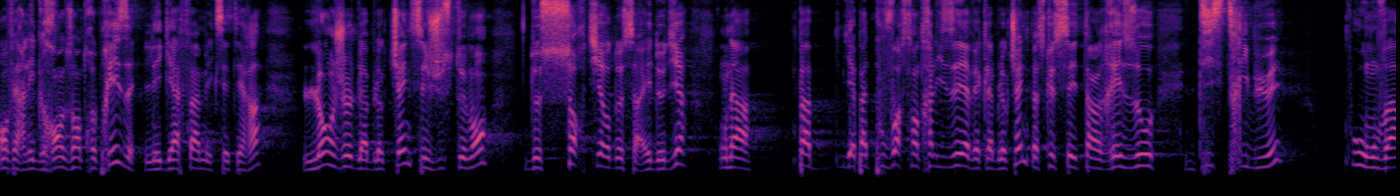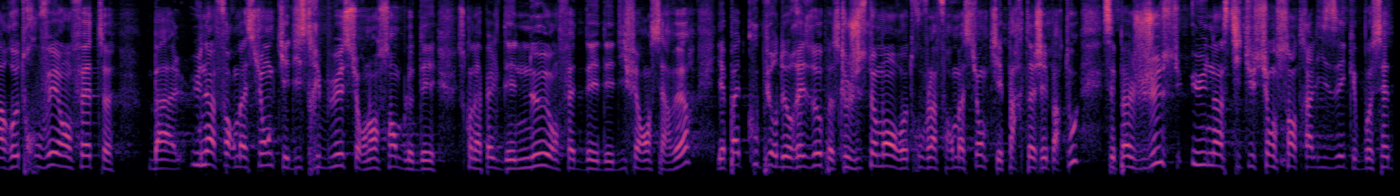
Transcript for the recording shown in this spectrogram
Envers les grandes entreprises, les GAFAM, etc. L'enjeu de la blockchain, c'est justement de sortir de ça et de dire on a il n'y a pas de pouvoir centralisé avec la blockchain parce que c'est un réseau distribué où on va retrouver en fait bah, une information qui est distribuée sur l'ensemble des ce qu'on appelle des nœuds en fait des, différents serveurs. Il n'y a pas de coupure de réseau parce que justement on retrouve l'information qui est partagée partout. C'est pas juste une institution centralisée qui possède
